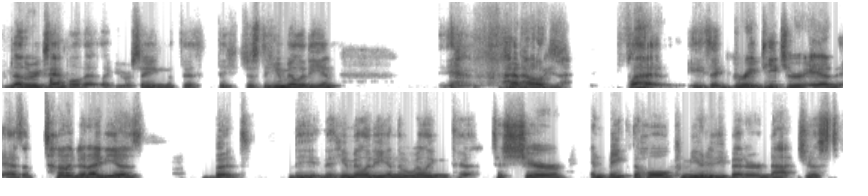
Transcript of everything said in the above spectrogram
Another example of that, like you were saying, with the, the just the humility and flat out, he's flat he's a great teacher and has a ton of good ideas but the the humility and the willing to to share and make the whole community better not just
